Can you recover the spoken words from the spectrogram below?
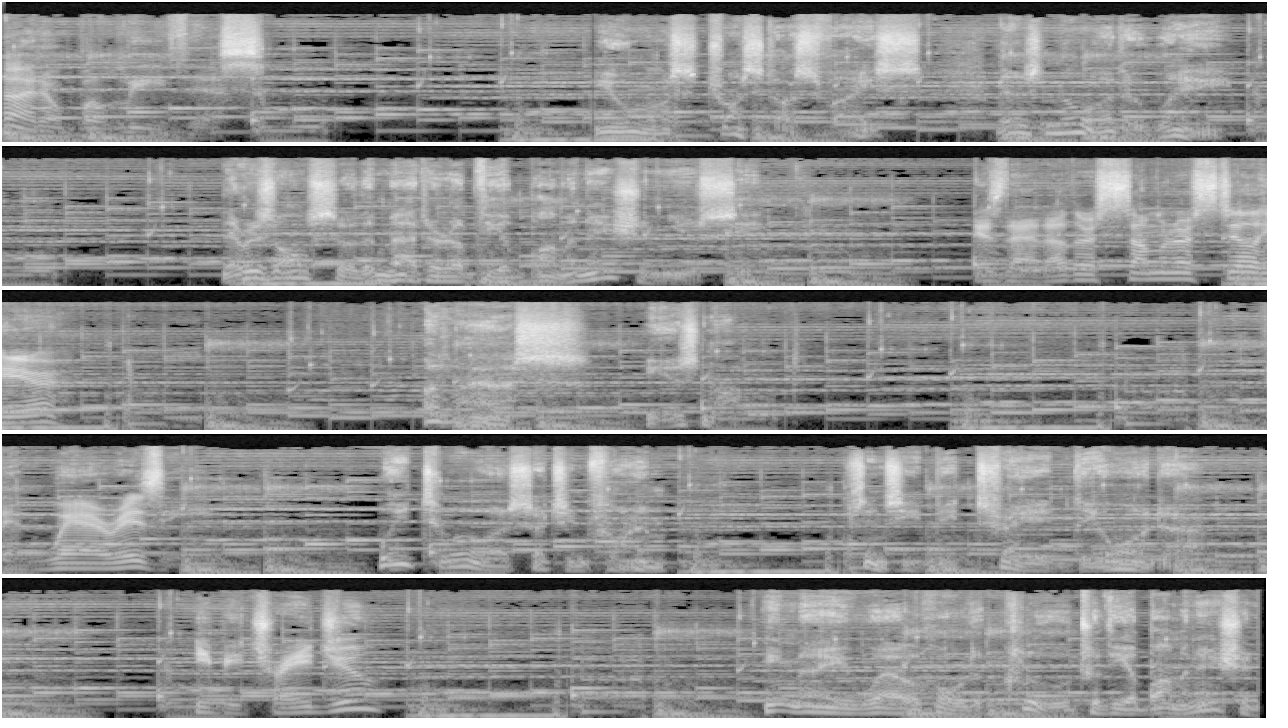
I don't believe this. You must trust us, Vice. There's no other way. There is also the matter of the abomination you seek. Is that other summoner still here? Alas, he is not. Then where is he? We too are searching for him, since he betrayed the Order. He betrayed you? He may well hold a clue to the abomination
